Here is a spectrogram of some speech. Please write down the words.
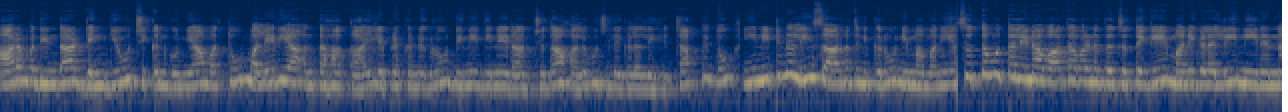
ಆರಂಭದಿಂದ ಡೆಂಗ್ಯೂ ಚಿಕನ್ ಗುನ್ಯಾ ಮತ್ತು ಮಲೇರಿಯಾ ಅಂತಹ ಕಾಯಿಲೆ ಪ್ರಕರಣಗಳು ದಿನೇ ದಿನೇ ರಾಜ್ಯದ ಹಲವು ಜಿಲ್ಲೆಗಳಲ್ಲಿ ಹೆಚ್ಚಾಗ್ತಿದ್ದು, ಈ ನಿಟ್ಟಿನಲ್ಲಿ ಸಾರ್ವಜನಿಕರು ನಿಮ್ಮ ಮನೆಯ ಸುತ್ತಮುತ್ತಲಿನ ವಾತಾವರಣದ ಜೊತೆಗೆ ಮನೆಗಳಲ್ಲಿ ನೀರನ್ನ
